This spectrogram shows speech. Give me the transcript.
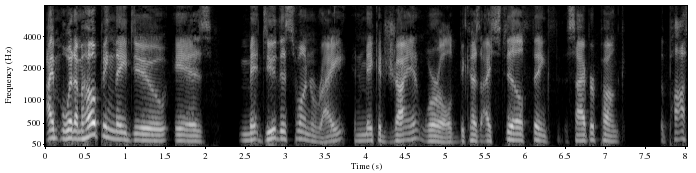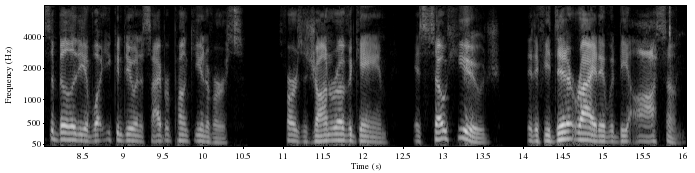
I'm what I'm hoping they do is do this one right and make a giant world because I still think cyberpunk, the possibility of what you can do in a cyberpunk universe, as far as the genre of a game, is so huge that if you did it right, it would be awesome.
